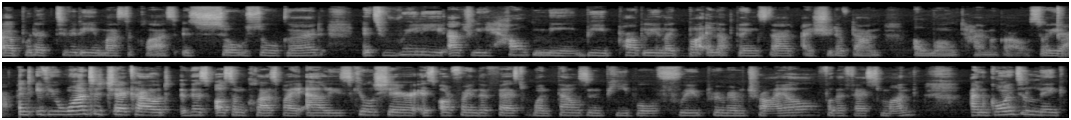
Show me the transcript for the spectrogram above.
uh, Productivity Masterclass, is so, so good. It's really actually helped me be probably like button up things that I should have done a long time ago. So yeah. And if you want to check out this awesome class by Ali, Skillshare is offering the first 1,000 people free premium trial for the first month. I'm going to link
